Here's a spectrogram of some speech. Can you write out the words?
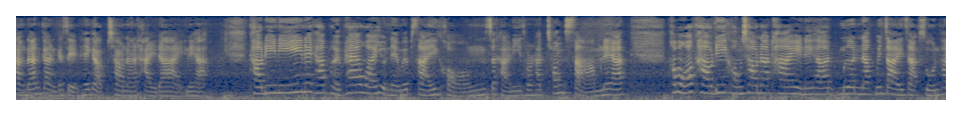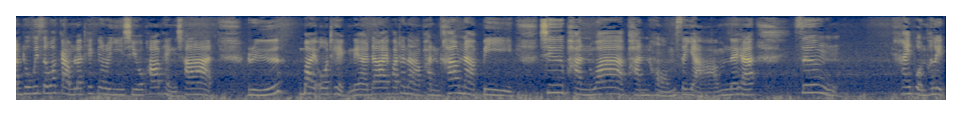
ทางด้านการเกษตรให้กับชาวนาไทยได้นะคะข่าวดีนี้นะคะเผยแพร่ไว้อยู่ในเว็บไซต์ของสถานีโทรทัศน์ช่อง 3 นะคะ เขาบอกว่าข่าวดีของชาวนาไทยนะคะเมื่อนักวิจัยจากศูนย์พันธุวิศวกรรมและเทคโนโลยีชีวภาพแห่งชาติ หรือ Biotech นะคะได้พัฒนาพันธุ์ข้าวนาปี ชื่อพันธุ์ว่าพันธุ์หอมสยามนะคะซึ่งให้ผลผลิต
